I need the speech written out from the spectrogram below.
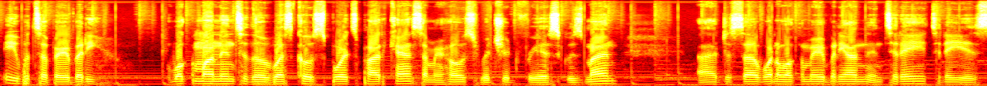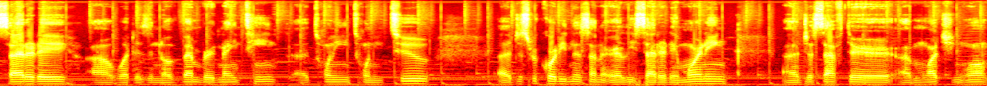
Hey, what's up, everybody? Welcome on into the West Coast Sports Podcast. I'm your host, Richard Frias Guzman. Uh, just uh, want to welcome everybody on in today. Today is Saturday. Uh, what is it, November 19th, uh, 2022. Uh, just recording this on an early Saturday morning. Uh, just after um, watching, well,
